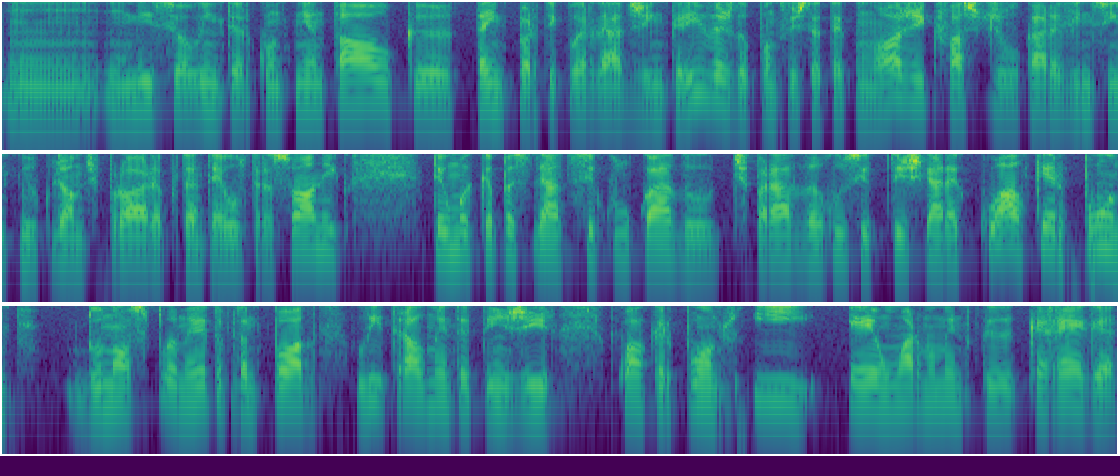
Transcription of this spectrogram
um, um míssil intercontinental que tem particularidades incríveis do ponto de vista tecnológico, faz-se deslocar a 25 mil km por hora, portanto é ultrassónico, tem uma capacidade de ser colocado, disparado da Rússia, de poder chegar a qualquer ponto do nosso planeta, portanto pode literalmente atingir qualquer ponto e é um armamento que carrega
